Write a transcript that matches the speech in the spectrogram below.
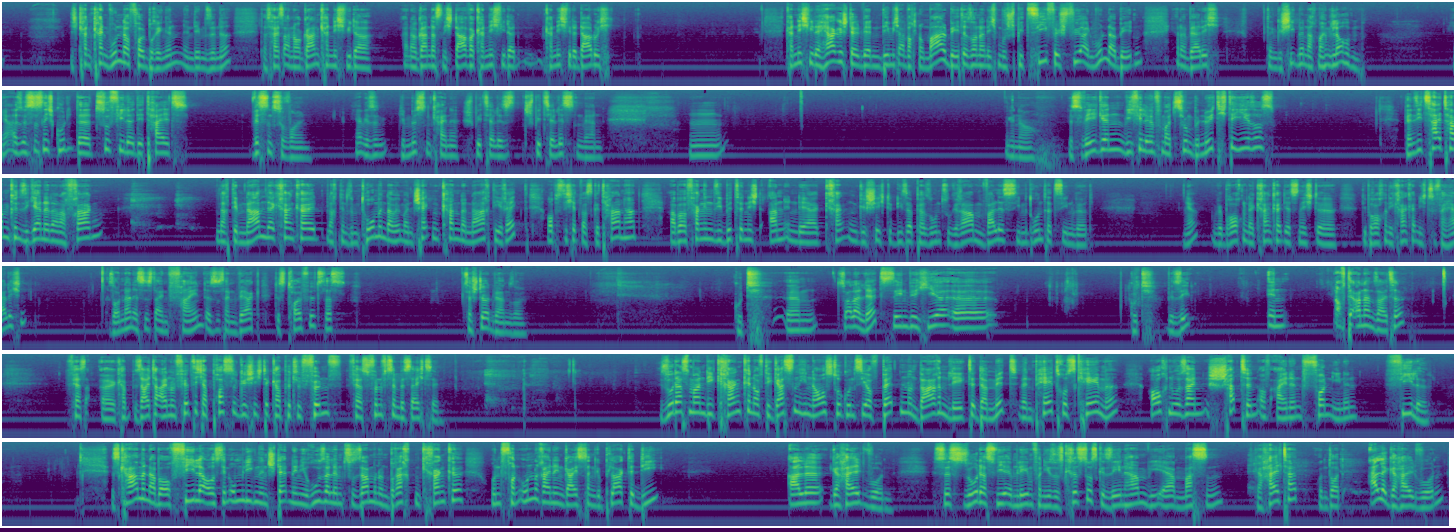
ich kann kein Wunder vollbringen in dem Sinne. Das heißt, ein Organ kann nicht wieder, ein Organ, das nicht da war, kann nicht wieder, kann nicht wieder dadurch kann nicht wieder hergestellt werden, indem ich einfach normal bete, sondern ich muss spezifisch für ein Wunder beten, ja, dann werde ich dann geschieht mir nach meinem Glauben. Ja, also es ist nicht gut, äh, zu viele Details wissen zu wollen. Ja, wir, sind, wir müssen keine Spezialist, Spezialisten werden. Hm. Genau. Deswegen, wie viele Informationen benötigte Jesus? Wenn Sie Zeit haben, können Sie gerne danach fragen. Nach dem Namen der Krankheit, nach den Symptomen, damit man checken kann danach direkt, ob sich etwas getan hat. Aber fangen Sie bitte nicht an, in der Krankengeschichte dieser Person zu graben, weil es Sie mit runterziehen wird. Ja? Wir brauchen der Krankheit jetzt nicht, äh, die brauchen die Krankheit nicht zu verherrlichen, sondern es ist ein Feind, es ist ein Werk des Teufels, das zerstört werden soll. Gut, ähm, zu allerletzt sehen wir hier, äh, gut, wir sehen in, auf der anderen Seite, Vers, äh, Seite 41, Apostelgeschichte Kapitel 5, Vers 15 bis 16 so dass man die Kranken auf die Gassen hinaustrug und sie auf Betten und Bahren legte, damit, wenn Petrus käme, auch nur sein Schatten auf einen von ihnen fiele. Es kamen aber auch viele aus den umliegenden Städten in Jerusalem zusammen und brachten Kranke und von unreinen Geistern geplagte, die alle geheilt wurden. Es ist so, dass wir im Leben von Jesus Christus gesehen haben, wie er Massen geheilt hat und dort alle geheilt wurden.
